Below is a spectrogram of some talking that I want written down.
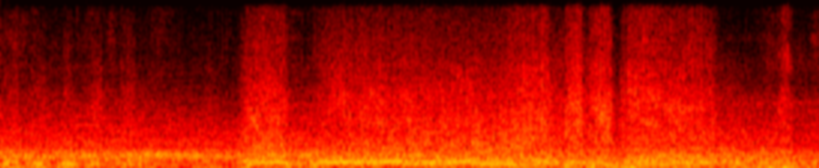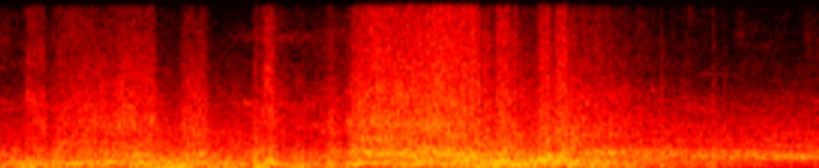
いい?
